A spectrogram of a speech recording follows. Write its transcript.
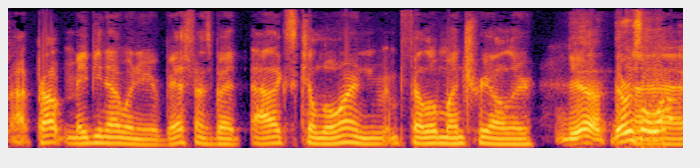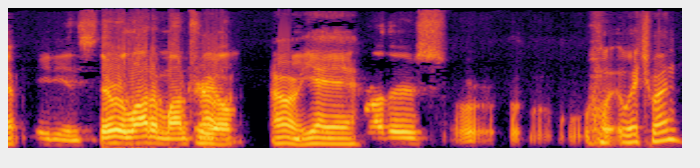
uh, probably maybe not one of your best friends but alex Killorn, fellow montrealer. Yeah there was a lot uh, of Canadians. There were a lot of Montreal oh yeah yeah, yeah. brothers. Wh- which one?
